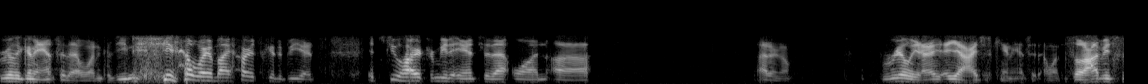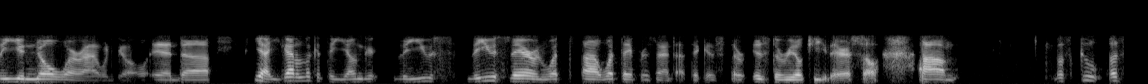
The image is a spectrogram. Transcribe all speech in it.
really going to answer that one because you you know where my heart's going to be. It's it's too hard for me to answer that one. Uh I don't know really, I yeah, I just can't answer that one. So obviously, you know where I would go, and uh, yeah, you got to look at the younger, the youth, the youth there, and what uh, what they present. I think is the is the real key there. So, um, let's go. Let's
